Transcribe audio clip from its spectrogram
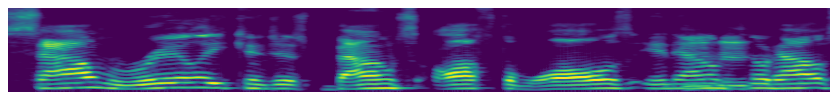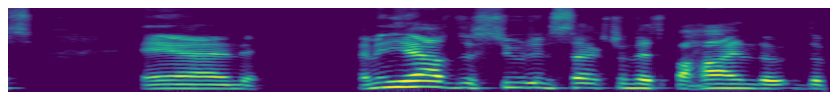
sound really can just bounce off the walls in Allen Mhm. Fieldhouse, and I mean, you have the student section that's behind the the,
